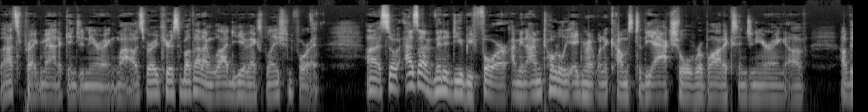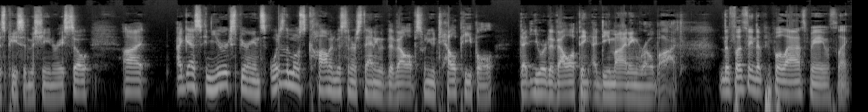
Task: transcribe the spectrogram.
That's pragmatic engineering. Wow, I was very curious about that. I'm glad you gave an explanation for it. Uh, so, as I've admitted to you before, I mean, I'm totally ignorant when it comes to the actual robotics engineering of of this piece of machinery. So, uh, I guess in your experience, what is the most common misunderstanding that develops when you tell people that you are developing a demining robot? The first thing that people ask me was like,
